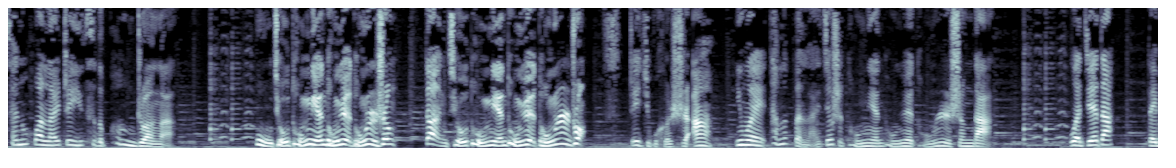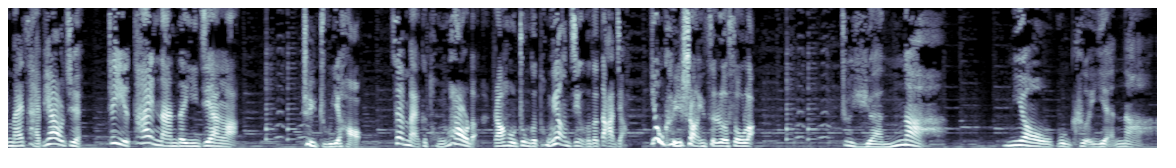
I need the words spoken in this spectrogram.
才能换来这一次的碰撞啊！不求同年同月同日生，但求同年同月同日撞。这句不合适啊。因为他们本来就是同年同月同日生的，我觉得得买彩票去，这也太难得一见了。这主意好，再买个同号的，然后中个同样金额的大奖，又可以上一次热搜了。这缘呐，妙不可言呐！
